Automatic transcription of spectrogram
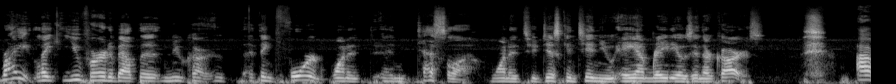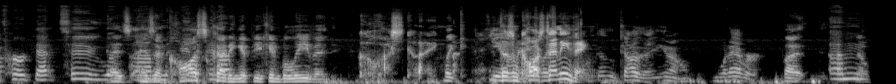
Right, like you've heard about the new car. I think Ford wanted and Tesla wanted to discontinue AM radios in their cars I've heard that too. as, as Um, a and- cost and I- cutting, if you can believe it. Cost cutting. Like It doesn't cost anything. It doesn't cost you know whatever, but um, no,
